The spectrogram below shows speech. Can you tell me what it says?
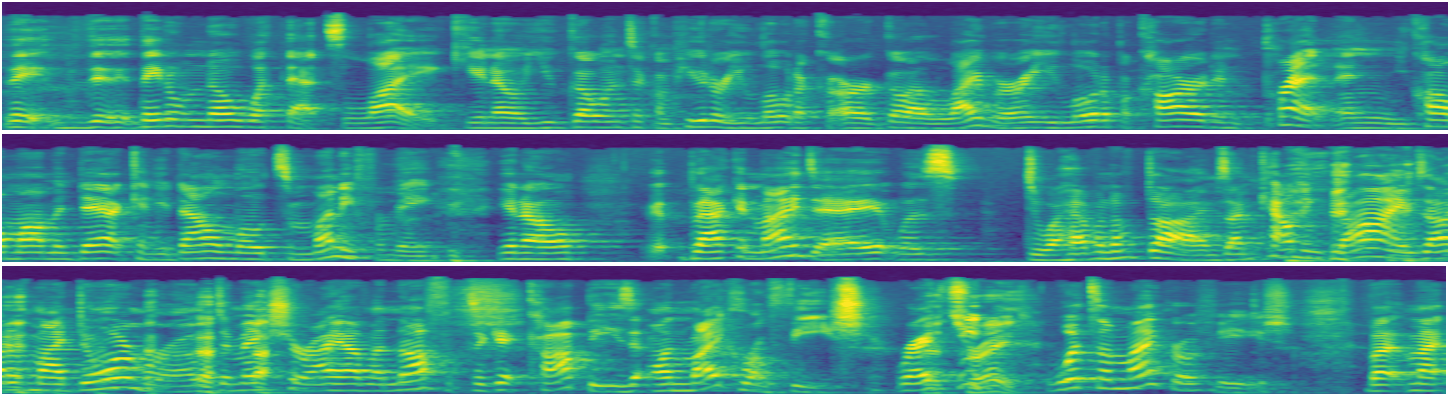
They, they they don't know what that's like. You know, you go into computer, you load a or go to a library, you load up a card and print, and you call mom and dad, can you download some money for me? You know, back in my day, it was do I have enough dimes? I'm counting dimes out of my dorm room to make sure I have enough to get copies on microfiche, right? That's right. What's a microfiche? But my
